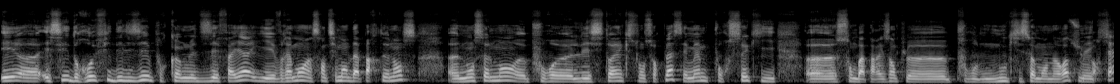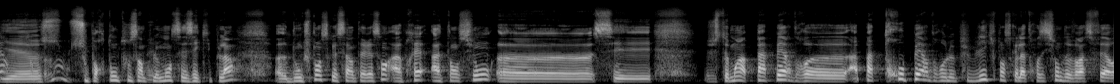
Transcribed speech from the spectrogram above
et euh, essayer de refidéliser pour, comme le disait Faya, il y ait vraiment un sentiment d'appartenance, euh, non seulement euh, pour les citoyens qui sont sur place, et même pour ceux qui sont, bah, par exemple, pour nous qui sommes en Europe, mais qui Supporters, tout simplement. supportons tout simplement ces équipes-là. Donc je pense que c'est intéressant. Après, attention, c'est justement à pas perdre, à pas trop perdre le public. Je pense que la transition devra se faire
